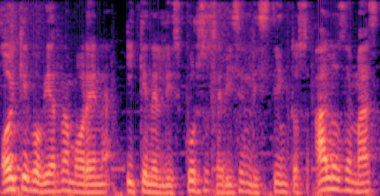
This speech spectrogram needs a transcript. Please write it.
Hoy que gobierna Morena y que en el discurso se dicen distintos a los demás,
